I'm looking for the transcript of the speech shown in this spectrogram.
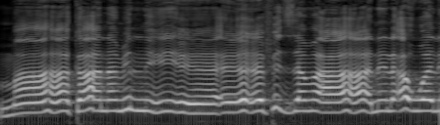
ما كان مني في الزمان الأول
